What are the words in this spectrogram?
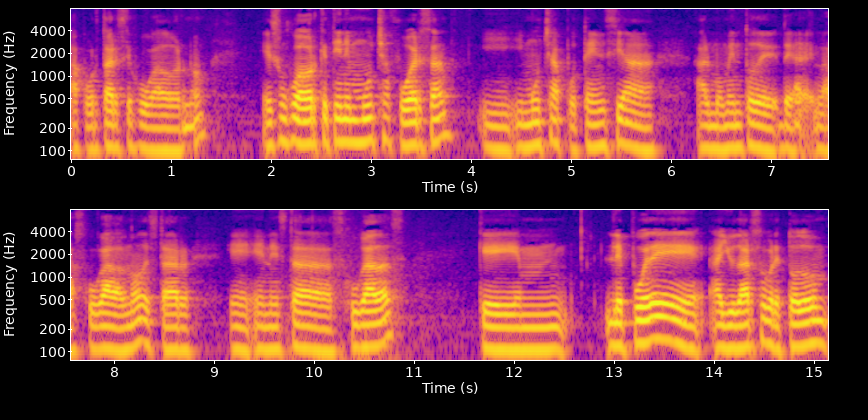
aportar este jugador, ¿no? Es un jugador que tiene mucha fuerza y, y mucha potencia al momento de, de, las jugadas, ¿no? De estar en, en estas jugadas que mm, le puede ayudar sobre todo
